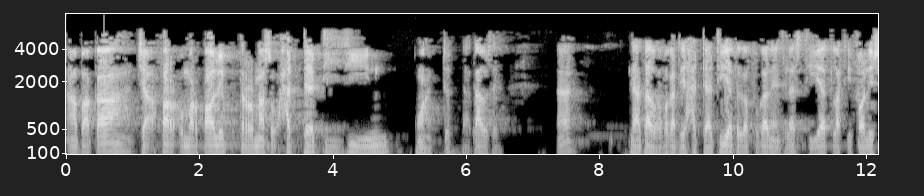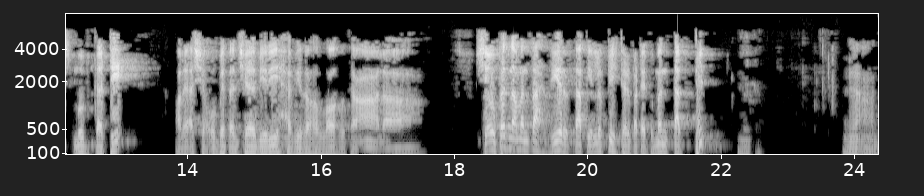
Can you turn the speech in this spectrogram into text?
apakah Ja'far Umar Talib termasuk haddadiyin? Waduh, tidak tahu saya. Hah? Tidak tahu apakah dia hadadi atau bukan yang jelas dia telah difonis mubtadi oleh Syekh Ubaid Al-Jabiri hafizahullah taala. Syekh Ubaid tidak mentahdir tapi lebih daripada itu mentabdi. Nah,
